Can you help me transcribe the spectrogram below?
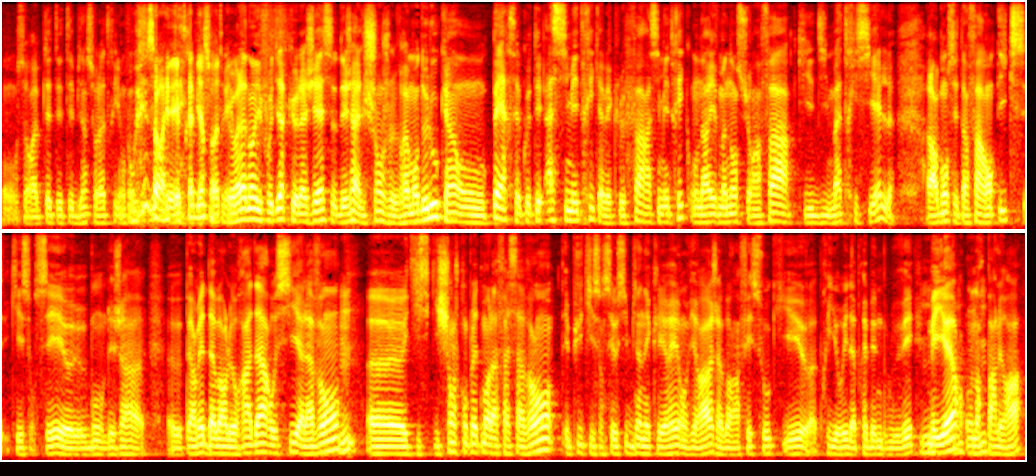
on, ça aurait peut-être été bien sur la triomphe. oui, ça aurait mais- été très bien sur la trilogie. voilà, non, il faut dire que la GS, déjà, elle change vraiment de look. hein. On perd ce côté asymétrique avec le phare asymétrique. On arrive maintenant sur un phare qui est dit matriciel. Alors bon, c'est un phare en X qui est censé, euh, bon, déjà euh, permettre d'avoir le radar aussi à l'avant, Mhm. Euh, qui, qui change complètement la face avant, et puis qui est censé aussi bien éclairer en virage, avoir un faisceau qui est euh, a priori d'après BMW Mhm. meilleur. On en Mhm. reparlera.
